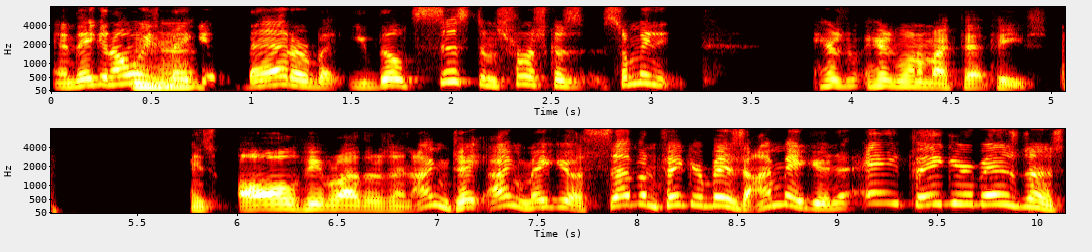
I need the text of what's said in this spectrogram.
and they can always Mhm. make it better. But you build systems first because so many. Here's here's one of my pet peeves is all the people out there saying, I can take, I can make you a seven figure business. I make you an eight figure business.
